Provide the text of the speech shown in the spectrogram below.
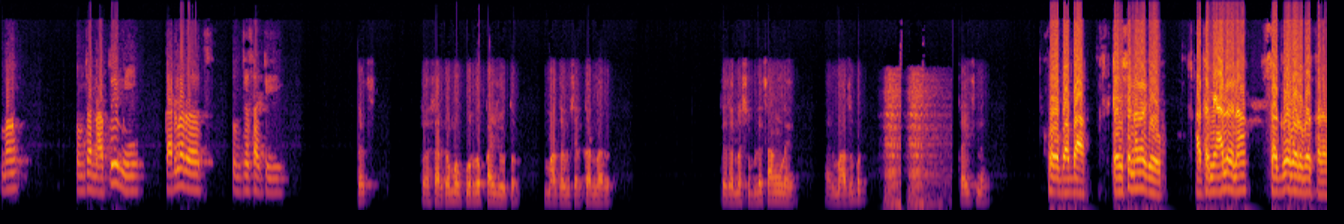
मग तुमचा नातू आहे मी. करणारच तुमच्यासाठी. तुझ्यासारखं मग पूर्ण पाहिजे होतं. माझा विचार करणार. त्याचं नशीब लय चांगलं आहे. आणि माझं बघ काहीच नाही. हो बाबा टेन्शन नका घेऊ. आता मी आलोय ना सगळं बरोबर करा.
